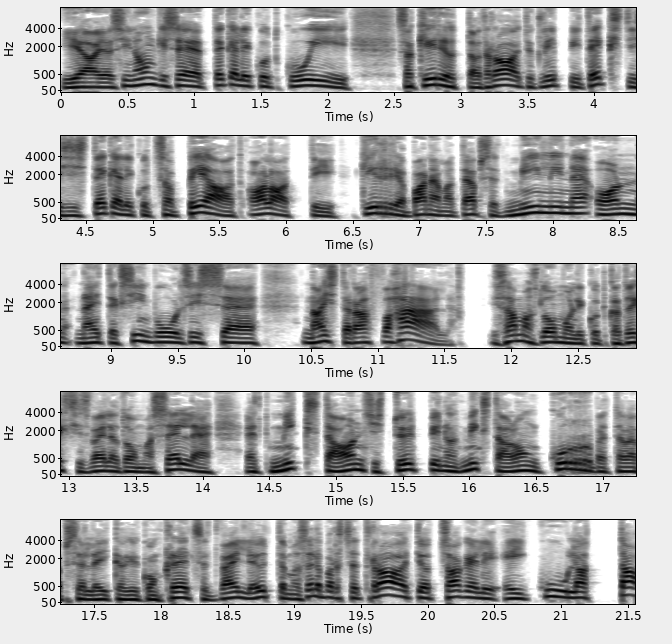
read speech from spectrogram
ja, ja siin ongi see, et tegelikult, kui sa kirjutad raadioklipi teksti, siis tegelikult sa pead alati kirja panema täpselt, milline on näiteks siin puhul siis see naisterahva hääl ja samas loomulikult ka tekstis välja tooma selle, et miks ta on siis tülpinud, miks ta on kurb, et ta peab selle ikkagi konkreetselt välja ütlema, sellepärast et raadiot sageli ei kuulata,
